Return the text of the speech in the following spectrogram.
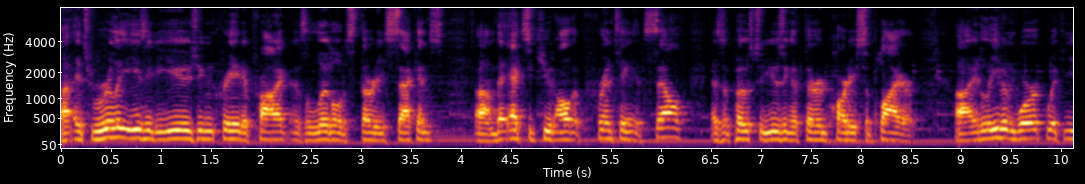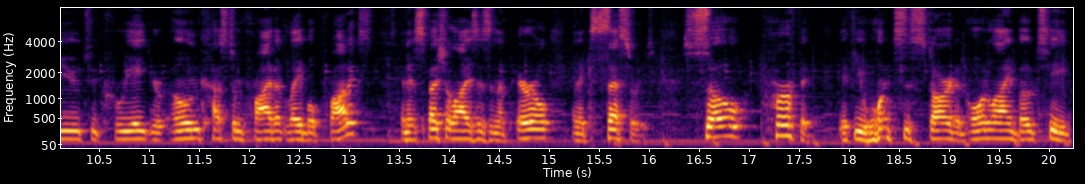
Uh, it's really easy to use. You can create a product as little as 30 seconds. Um, they execute all the printing itself as opposed to using a third-party supplier. Uh, it'll even work with you to create your own custom private label products and it specializes in apparel and accessories. So perfect if you want to start an online boutique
